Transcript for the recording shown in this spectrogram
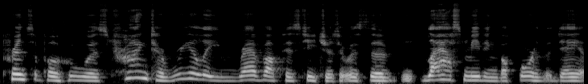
principal who was trying to really rev up his teachers. It was the last meeting before the day,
